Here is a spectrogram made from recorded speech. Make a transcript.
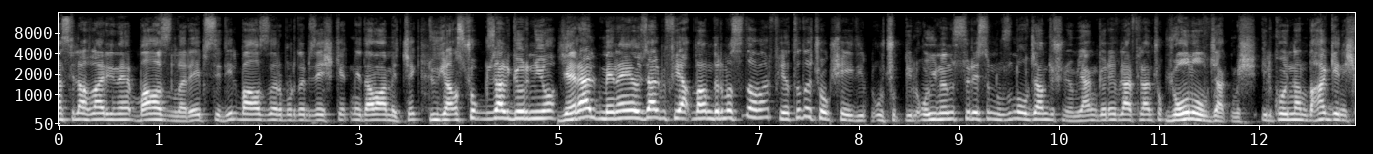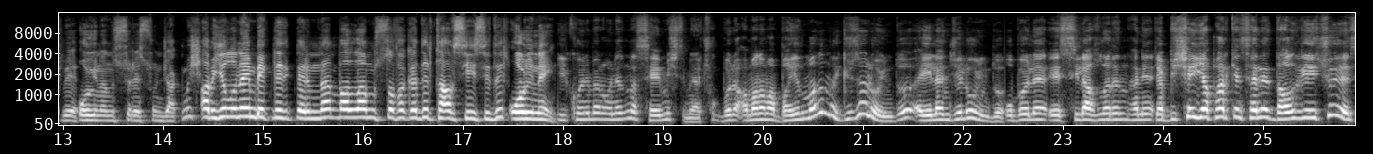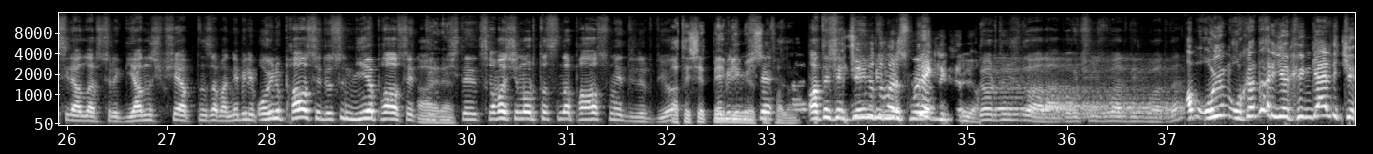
oyundan silahlar yine bazıları, hepsi değil. Bazıları burada bize eşlik etmeye devam edecek. Dünyası çok güzel görünüyor. Yerel menaya özel bir fiyatlandırması da var. Fiyatı da çok şey değil, uçuk değil. Oynanış süresinin uzun olacağını düşünüyorum. Yani görevler falan çok yoğun olacakmış. İlk oyundan daha geniş bir oynanış süresi sunacakmış. Abi yılın en beklediklerimden vallahi Mustafa Kadir tavsiyesidir. Oynayın. İlk oyunu ben oynadığımda sevmiştim ya. Çok böyle aman aman bayılmadım da güzel oyundu. Eğlenceli oyundu. O böyle e, silahların hani ya bir şey yaparken seninle dalga geçiyor ya silahlar sürekli. Yanlış bir şey yaptığın zaman ne bileyim oyunu pause ediyorsun. Niye pause ettin? Aynen. İşte savaşın ortasında pause mu edilir diyor. Ateş etmeyi bileyim bilmiyorsun işte- falan. Ateş etmeyi Üçüncü duvarı bilmiyorsun. sürekli kırıyor. Dördüncü duvar abi. O üçüncü duvar değil bu arada. Abi oyun o kadar yakın geldi ki.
